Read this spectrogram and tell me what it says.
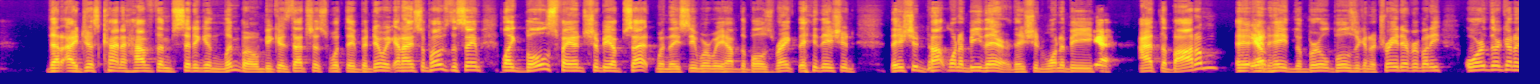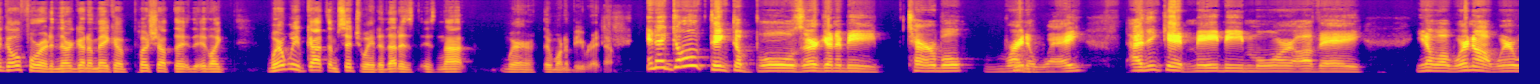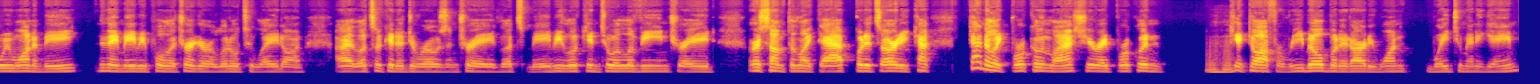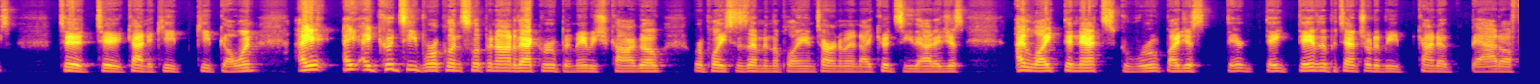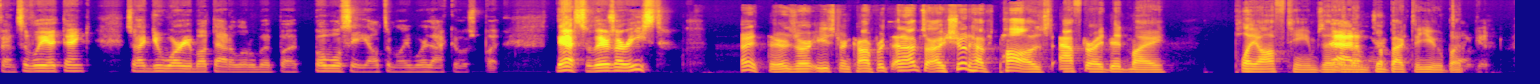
that I just kind of have them sitting in limbo because that's just what they've been doing. And I suppose the same like Bulls fans should be upset when they see where we have the Bulls ranked. They they should they should not want to be there. They should want to be yeah. At the bottom. And, yep. and hey, the Bulls are going to trade everybody, or they're going to go for it and they're going to make a push up. The like where we've got them situated. That is is not where they want to be right now. And I don't think the Bulls are going to be terrible right mm. away. I think it may be more of a, you know what, we're not where we want to be. Then they maybe pull the trigger a little too late on, all right, let's look at a DeRozan trade. Let's maybe look into a LaVine trade or something like that. But it's already kind, kind of like Brooklyn last year, right? Brooklyn mm-hmm. kicked off a rebuild, but it already won way too many games to to kind of keep keep going. I, I, I could see Brooklyn slipping out of that group and maybe Chicago replaces them in the play-in tournament. I could see that. I just I like the Nets group. I just they're they they have the potential to be kind of bad offensively, I think. So I do worry about that a little bit, but but we'll see ultimately where that goes. But yeah, so there's our East. All right, there's our Eastern Conference. And I'm sorry, I should have paused after I did my playoff teams and, and then jump back to you. But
